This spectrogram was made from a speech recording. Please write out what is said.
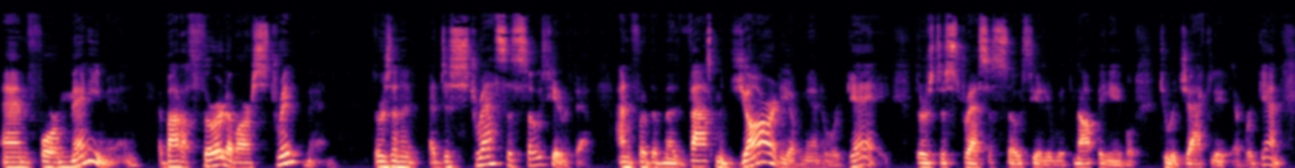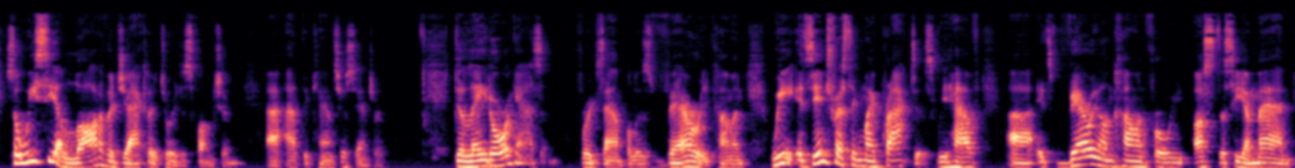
And for many men, about a third of our straight men, there's an, a distress associated with that. And for the vast majority of men who are gay, there's distress associated with not being able to ejaculate ever again. So we see a lot of ejaculatory dysfunction uh, at the cancer center. Delayed orgasm, for example, is very common. We, it's interesting, my practice, we have, uh, it's very uncommon for we, us to see a man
